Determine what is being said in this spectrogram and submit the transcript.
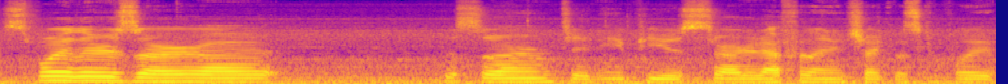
Spoilers are uh, disarmed and APU started after landing checklist complete.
